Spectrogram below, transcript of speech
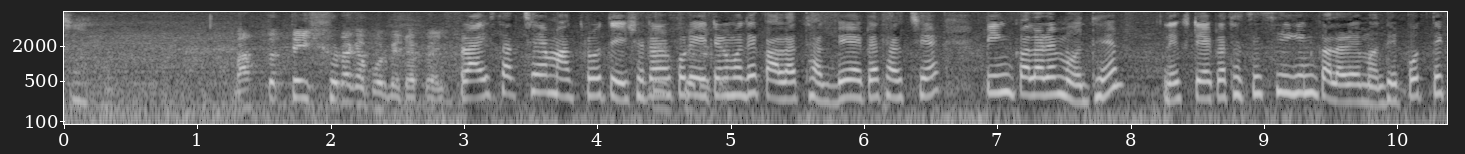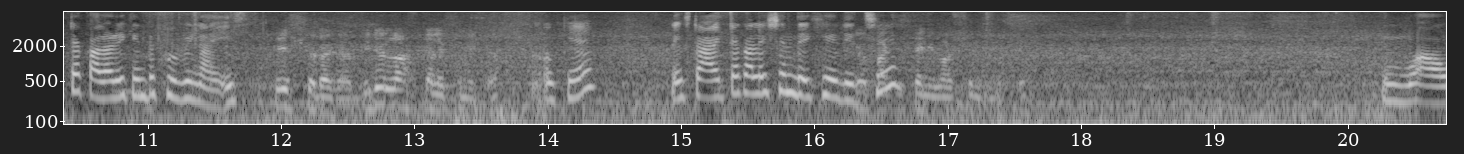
যে। মাত্র তেইশশো টাকা পড়বে এটা প্রাইস প্রাইস থাকছে মাত্র তেইশশো টাকা করে। এটার মধ্যে কালার থাকবে একটা থাকছে পিঙ্ক কালারের মধ্যে। নেক্সট একটা থাকছে সিগিন কালারের মধ্যে। প্রত্যেকটা কালারই কিন্তু খুবই নাইস তেইশশো টাকা। ভিডিও লাস্ট কালেকশন এটা। ওকে নেক্সট আরেকটা কালেকশন দেখিয়ে দিচ্ছি। ওয়াও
